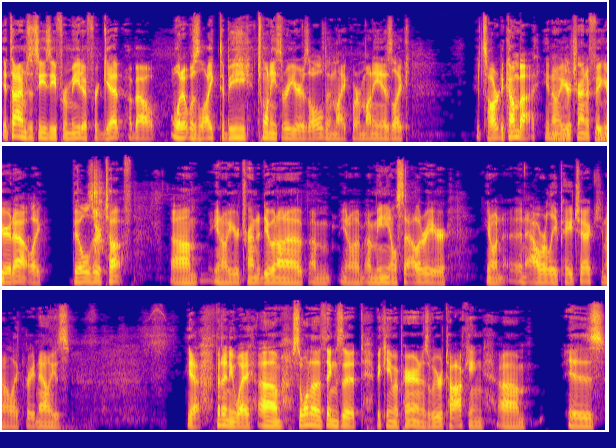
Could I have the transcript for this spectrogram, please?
at times, it's easy for me to forget about what it was like to be 23 years old and like where money is like, it's hard to come by. You know, you're trying to figure it out. Like bills are tough. Um, you know, you're trying to do it on a, um, you know, a, a menial salary or, you know, an, an hourly paycheck. You know, like right now he's, yeah. But anyway, um, so one of the things that became apparent as we were talking, um, is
